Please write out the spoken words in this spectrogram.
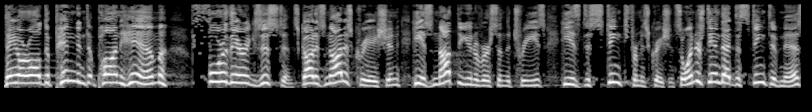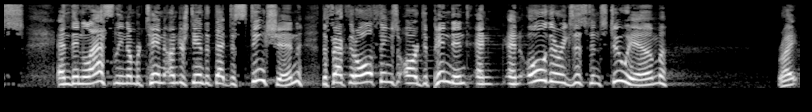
They are all dependent upon Him for their existence. God is not His creation. He is not the universe and the trees. He is distinct from His creation. So understand that distinctiveness. And then lastly, number 10, understand that that distinction, the fact that all things are dependent and, and owe their existence to Him, right?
